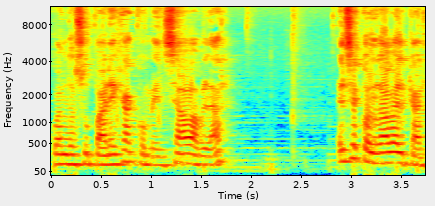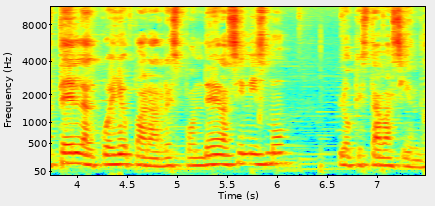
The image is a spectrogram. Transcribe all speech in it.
Cuando su pareja comenzaba a hablar, él se colgaba el cartel al cuello para responder a sí mismo lo que estaba haciendo.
